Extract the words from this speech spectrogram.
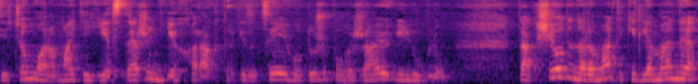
в цьому ароматі є стержень, є характер. І за це я його дуже поважаю і люблю. Так, ще один аромат, який для мене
